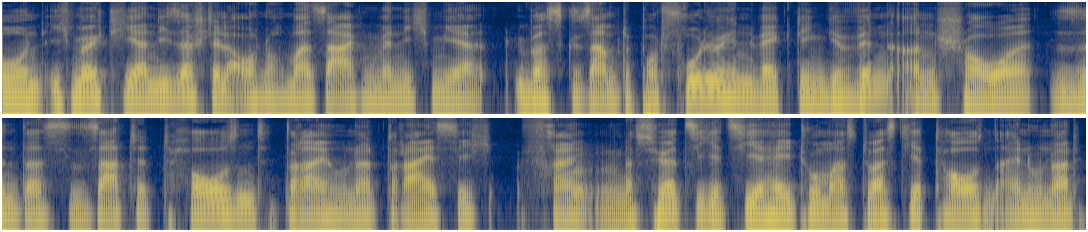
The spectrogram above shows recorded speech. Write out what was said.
Und ich möchte hier an dieser Stelle auch nochmal sagen, wenn ich mir übers gesamte Portfolio hinweg den Gewinn anschaue, sind das satte 1330 Franken. Das hört sich jetzt hier, hey Thomas, du hast hier 1100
